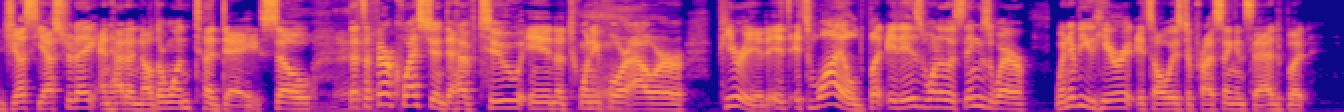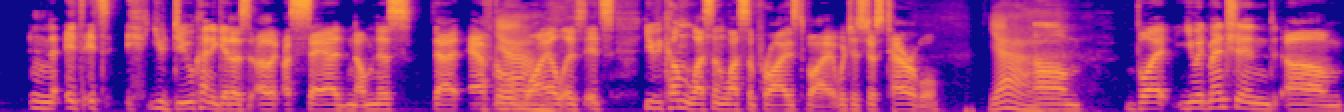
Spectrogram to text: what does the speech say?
just yesterday and had another one today. So that's a fair question to have two in a 24 hour period. It, it's wild, but it is one of those things where whenever you hear it, it's always depressing and sad, but it's, it's, you do kind of get a, a, a sad numbness that after Yeah. a while it's, it's, you become less and less surprised by it, which is just terrible. yeah. Um, but you had mentioned, um,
